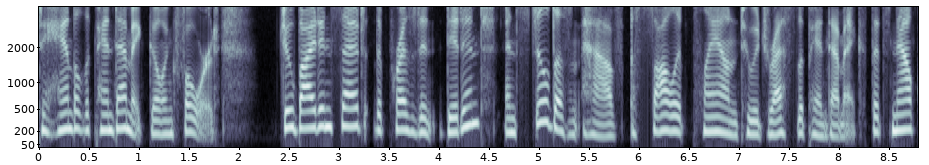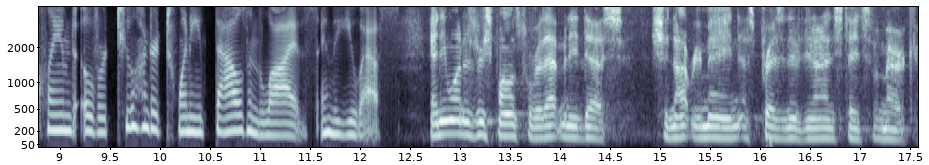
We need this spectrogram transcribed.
to handle the pandemic going forward? Joe Biden said the president didn't and still doesn't have a solid plan to address the pandemic that's now claimed over 220,000 lives in the U.S. Anyone who's responsible for that many deaths should not remain as president of the United States of America.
